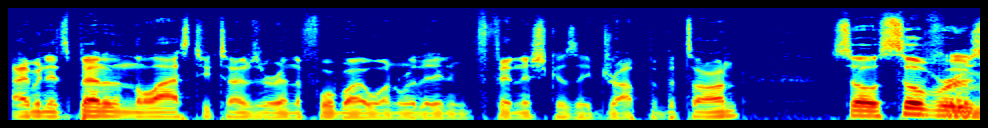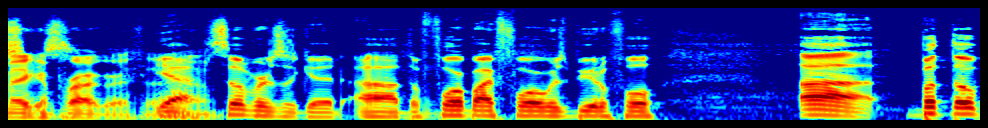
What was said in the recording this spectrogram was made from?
I mean it's better than the last two times they were in the four x one where they didn't finish because they dropped the baton. So silver So is making progress. Yeah, know. silvers are good. Uh, the four x four was beautiful. Uh, but the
